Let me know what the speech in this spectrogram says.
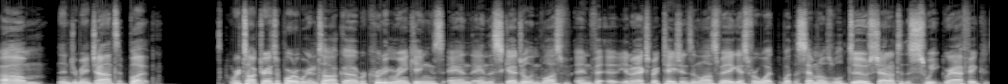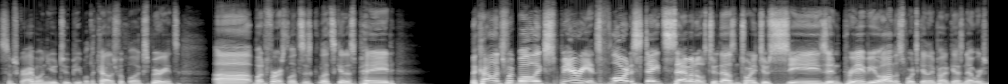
um, and Jermaine Johnson. But we're talk transfer portal. We're gonna talk uh, recruiting rankings and and the schedule and Las and uh, you know expectations in Las Vegas for what what the Seminoles will do. Shout out to the sweet graphic. Subscribe on YouTube, people. The college football experience. Uh, but first, let's just let's get us paid. The college football experience, Florida State Seminoles 2022 season preview on the Sports Gambling Podcast Network is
